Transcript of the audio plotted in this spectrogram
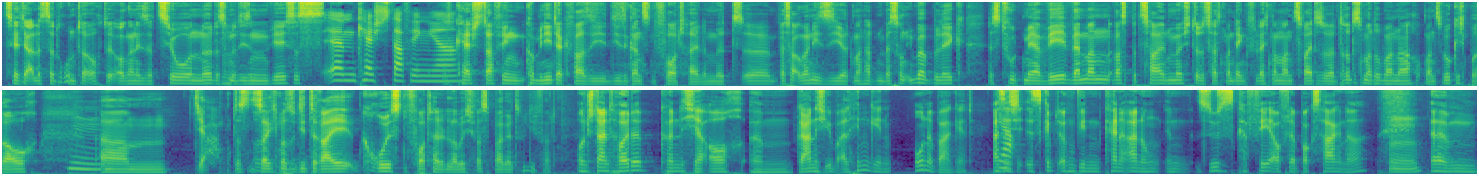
Zählt ja alles darunter, auch die Organisation, ne? Das Mhm. mit diesem, wie heißt es? Ähm, Cash Stuffing, ja. Cash Stuffing kombiniert ja quasi diese ganzen Vorteile mit äh, besser organisiert, man hat einen besseren Überblick, es tut mehr weh, wenn man was bezahlen möchte. Das heißt, man denkt vielleicht nochmal ein zweites oder drittes Mal drüber nach, ob man es wirklich braucht. Hm. Ähm, ja, das sind, sage ich mal, so die drei größten Vorteile, glaube ich, was Bargeld so liefert. Und Stand heute könnte ich ja auch ähm, gar nicht überall hingehen ohne Bargeld. Also Ja. ich, es gibt irgendwie, ein, keine Ahnung, ein süßes Café auf der Box Hagener, Mhm. ähm,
